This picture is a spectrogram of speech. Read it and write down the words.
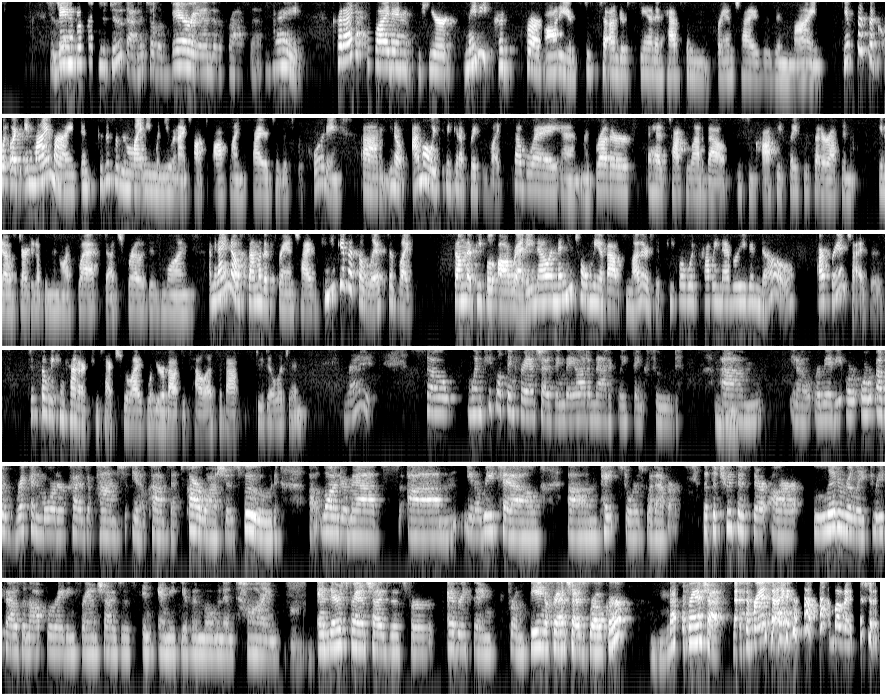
And Jane, before you do that until the very end of the process. Right. Could I slide in here? Maybe could for our audience just to understand and have some franchises in mind give us a quick like in my mind and because this was enlightening when you and i talked offline prior to this recording um, you know i'm always thinking of places like subway and my brother has talked a lot about some coffee places that are up in you know started up in the northwest dutch bros is one i mean i know some of the franchises can you give us a list of like some that people already know and then you told me about some others that people would probably never even know are franchises just so we can kind of contextualize what you're about to tell us about due diligence. Right. So when people think franchising, they automatically think food. Mm-hmm. Um, you know, or maybe or, or other brick and mortar kinds of con, you know concepts, car washes, food, uh, laundromats, um, you know, retail, um, paint stores, whatever. But the truth is, there are literally 3,000 operating franchises in any given moment in time. Mm-hmm. And there's franchises for everything from being a franchise broker, mm-hmm. that's a franchise. That's a franchise. I love it.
